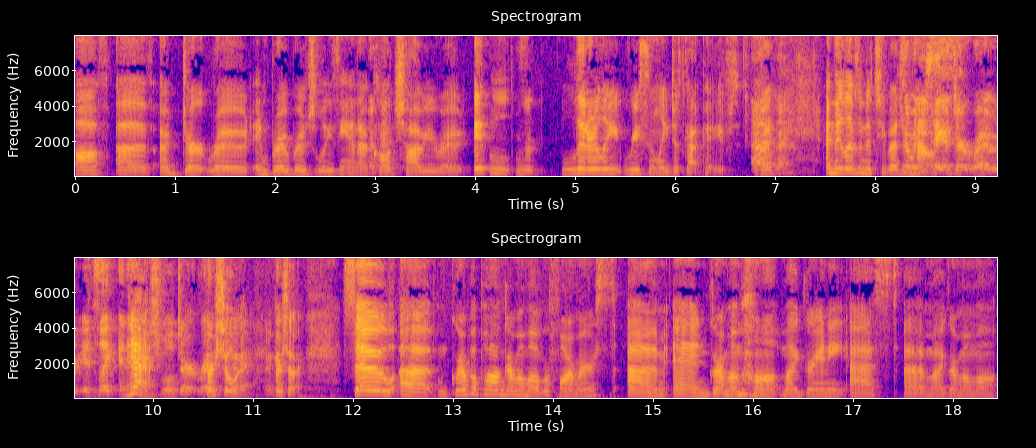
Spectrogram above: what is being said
off of a dirt road in Breaux louisiana called Chawi road it l- literally recently just got paved okay, Oh, okay. And they lived in a two-bedroom So when house you say a dirt road, it's like an Yeah, actual dirt road. for sure Okay, okay. for sure so uh, grandpapa and grandmama were farmers um, and grandmama my granny asked uh, my grandmama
